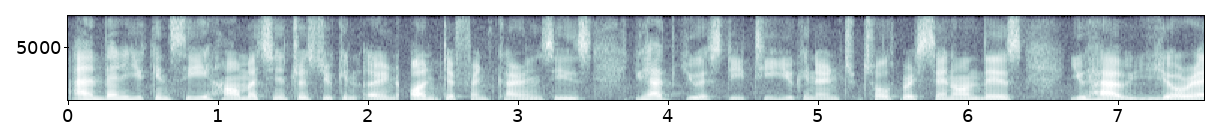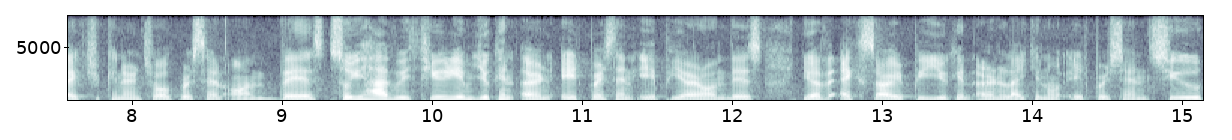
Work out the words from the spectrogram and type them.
And then you can see how much interest you can earn on different currencies. You have usdt you can earn 12 percent on this. You have eurex you can earn 12 percent on this. So you have ethereum you can earn 8 percent apr on this. You have xr you can earn like you know 8% too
